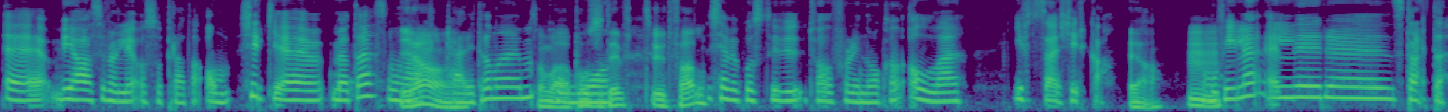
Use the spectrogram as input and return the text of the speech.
Eh, vi har selvfølgelig også prata om kirkemøtet, som har Ja, vært her i Trondheim. Som var og positivt utfall. Kjempepositivt utfall, fordi nå kan alle gifte seg i kirka. Ja. Mm. Homofile eller uh, streite.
